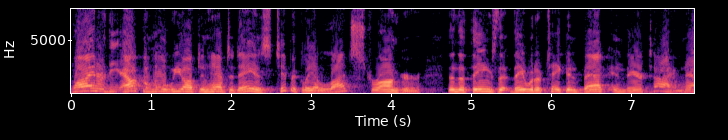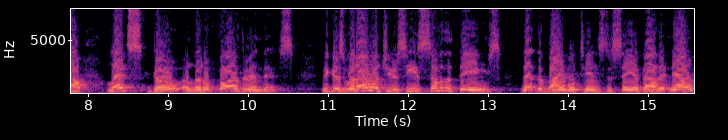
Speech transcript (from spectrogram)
wine or the alcohol we often have today is typically a lot stronger than the things that they would have taken back in their time. Now, let's go a little farther in this. Because what I want you to see is some of the things that the Bible tends to say about it. Now,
